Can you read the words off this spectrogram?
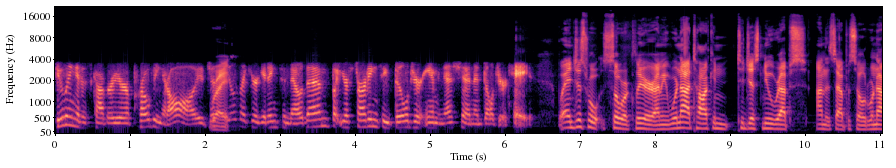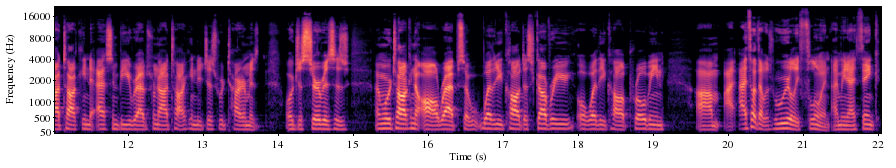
doing a discovery or probing at all. It just right. feels like you're getting to know them, but you're starting to build your ammunition and build your case. Well, and just so we're clear, I mean, we're not talking to just new reps on this episode. We're not talking to SMB reps. We're not talking to just retirement or just services. I and mean, we're talking to all reps. So whether you call it discovery or whether you call it probing, um, I, I thought that was really fluent. I mean, I think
